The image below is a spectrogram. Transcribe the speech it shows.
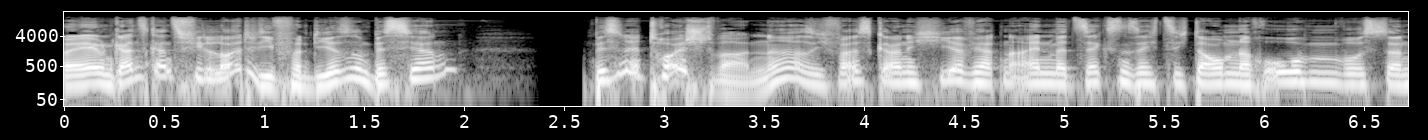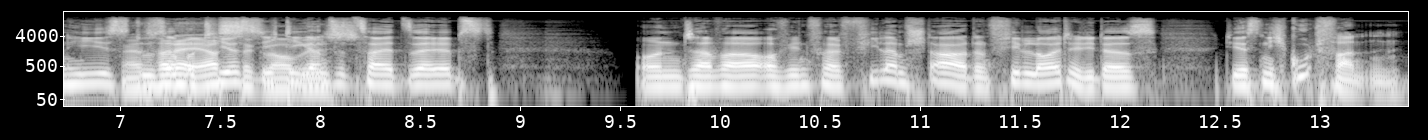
Und ganz, ganz viele Leute, die von dir so ein bisschen, bisschen enttäuscht waren. Ne? Also ich weiß gar nicht hier, wir hatten einen mit 66 Daumen nach oben, wo es dann hieß, Ja, du sabotierst erste, dich die ganze ich. Zeit selbst. Und da war auf jeden Fall viel am Start und viele Leute, die das, die es nicht gut fanden,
